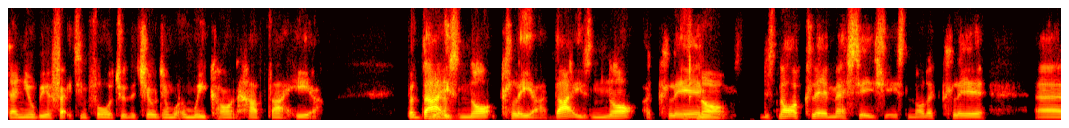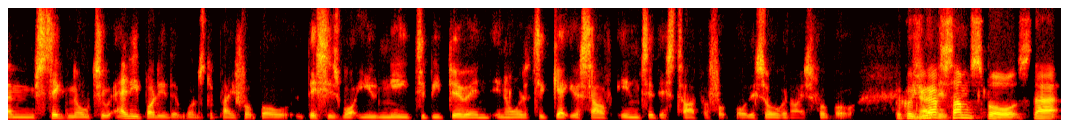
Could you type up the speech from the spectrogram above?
then you'll be affecting forward to the children and we can't have that here. But that yeah. is not clear. That is not a clear it's not it's not a clear message. It's not a clear um, signal to anybody that wants to play football. This is what you need to be doing in order to get yourself into this type of football, this organised football. Because you, know, you have some sports that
